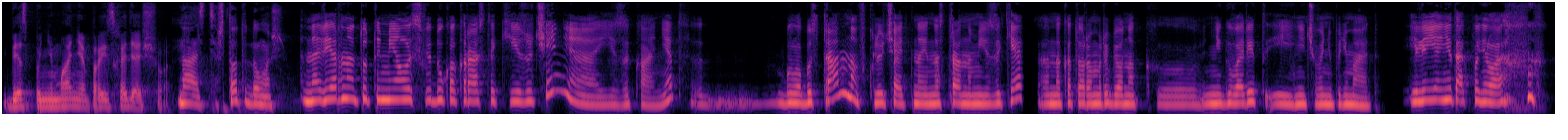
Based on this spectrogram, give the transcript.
без понимания происходящего. Настя, что ты думаешь? Наверное, тут имелось в виду как раз-таки изучение языка, нет? Было бы странно включать на иностранном языке, на котором ребенок э, не говорит и ничего не понимает. Или я не так поняла?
